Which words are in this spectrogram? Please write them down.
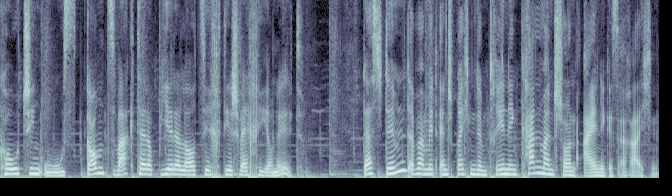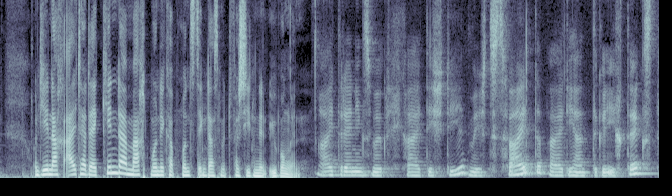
Coaching aus? Ganz wegtherapieren lässt sich die Schwäche ja nicht. Das stimmt, aber mit entsprechendem Training kann man schon einiges erreichen. Und je nach Alter der Kinder macht Monika Brünsting das mit verschiedenen Übungen. Eine Trainingsmöglichkeit ist die, man ist das Zweite, beide haben den gleichen Text.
